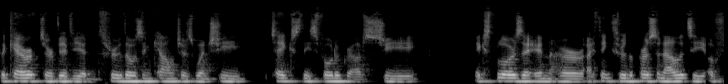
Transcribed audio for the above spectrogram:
the character vivian through those encounters when she takes these photographs she explores it in her i think through the personality of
